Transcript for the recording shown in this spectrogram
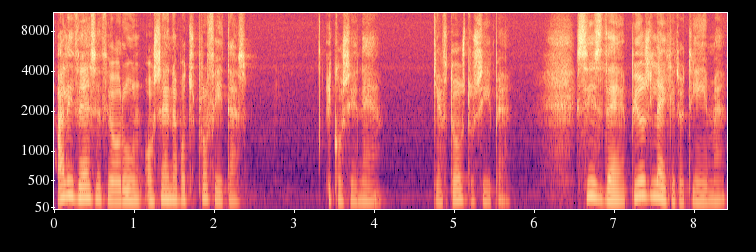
Άλλοι δε σε θεωρούν ως ένα από τους προφήτας. 29. Και αυτός τους είπε «Σεις δε ποιος λέγεται ότι είμαι»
